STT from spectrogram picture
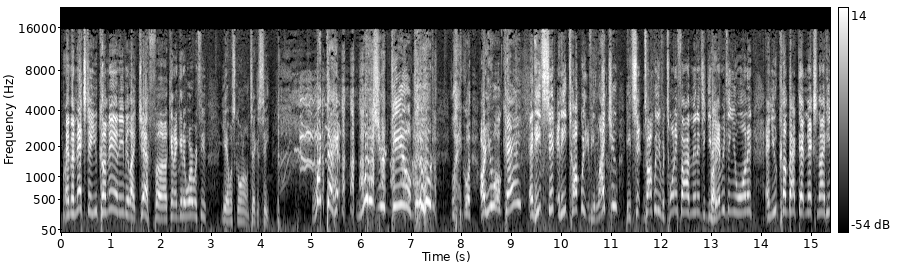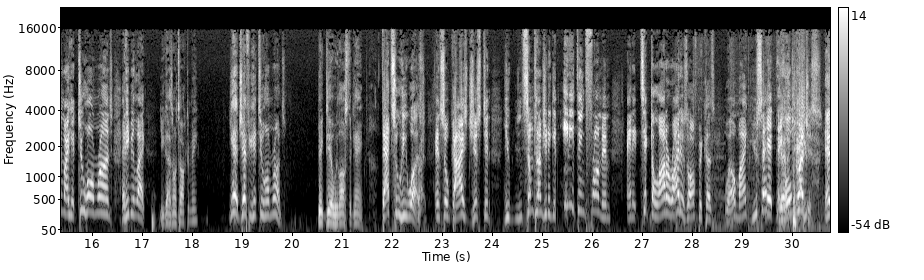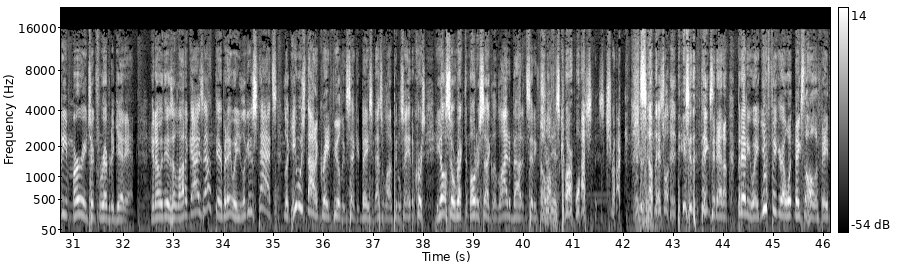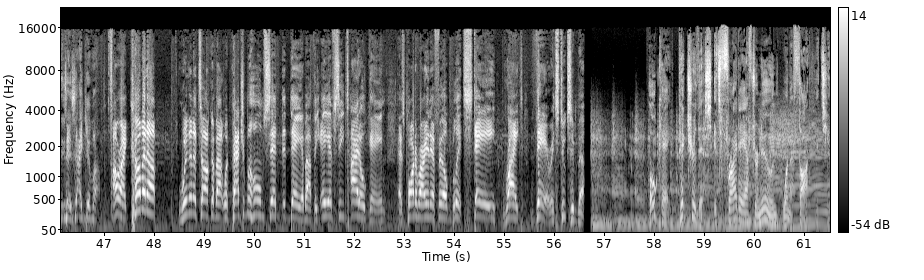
And the next day you come in, he'd be like, "Jeff, uh, can I get a word with you?" Yeah, what's going on? Take a seat. what the hell? What is your deal, dude? Like, what, are you okay? And he'd sit and he'd talk with you. If he liked you, he'd sit and talk with you for 25 minutes. He'd give Right. you everything you wanted. And you'd come back that next night. He might hit two home runs. And he'd be like, You guys want to talk to me? Yeah, Jeff, you hit two home runs. Big deal. We lost the game. That's who he was. Right. And so guys just did you sometimes you didn't get anything from him and it ticked a lot of writers off because, well, Mike, you say it, they Yeah, hold grudges. Eddie Murray took forever to get in. You know, there's a lot of guys out there, but anyway, you look at his stats. Look, he was not a great fielding second base, and that's what a lot of people say. And of course, he also wrecked a motorcycle and lied about it and said he fell Sure off did. his car washing his truck. so there's these are the things that add up. But anyway, you figure out what makes the Hall of Fame these days. I give up. All right, coming up, we're going to talk about what Patrick Mahomes said today about the AFC title game as part of our NFL Blitz. Stay right there. It's Dukes and Bell. Okay, picture this. It's Friday afternoon when a thought hits you.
